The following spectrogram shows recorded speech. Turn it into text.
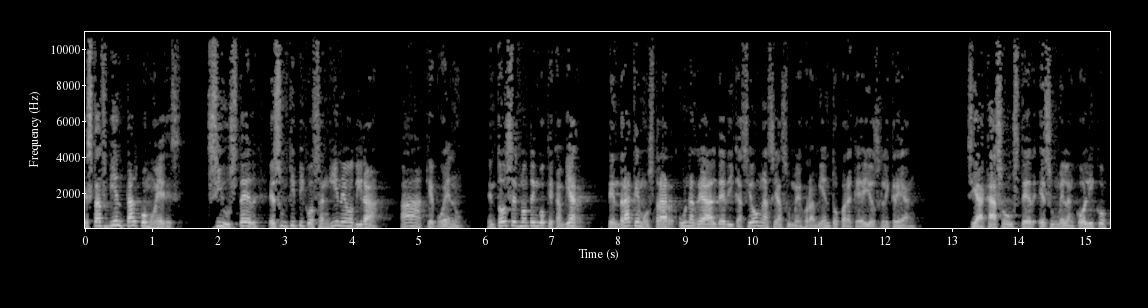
estás bien tal como eres. Si usted es un típico sanguíneo, dirá, ah, qué bueno, entonces no tengo que cambiar. Tendrá que mostrar una real dedicación hacia su mejoramiento para que ellos le crean. Si acaso usted es un melancólico,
